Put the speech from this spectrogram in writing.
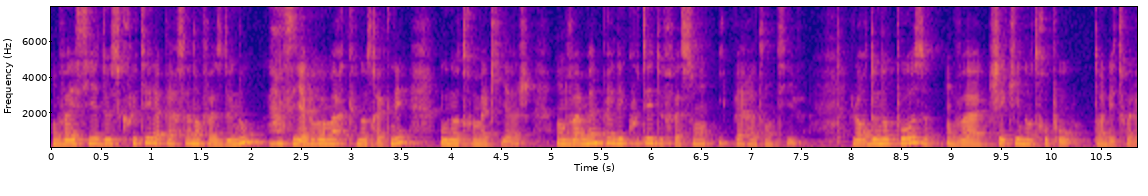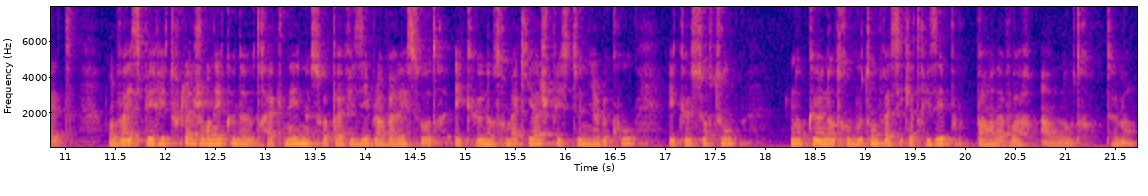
On va essayer de scruter la personne en face de nous, si elle remarque notre acné ou notre maquillage. On ne va même pas l'écouter de façon hyper attentive. Lors de nos pauses, on va checker notre peau dans les toilettes. On va espérer toute la journée que notre acné ne soit pas visible envers les autres et que notre maquillage puisse tenir le coup et que surtout que notre bouton va cicatriser pour ne pas en avoir un autre demain.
